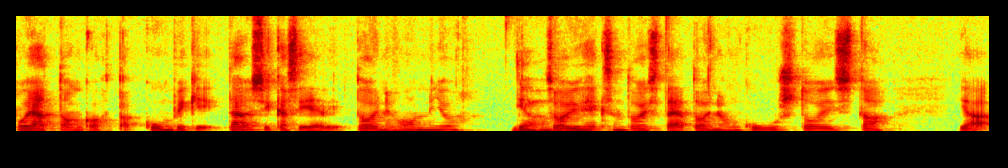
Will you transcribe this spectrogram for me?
pojat on kohta kumpikin täysikäisiä, eli toinen on jo, Joo. se on 19 ja toinen on 16. Ja äh,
